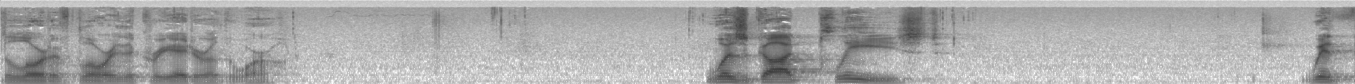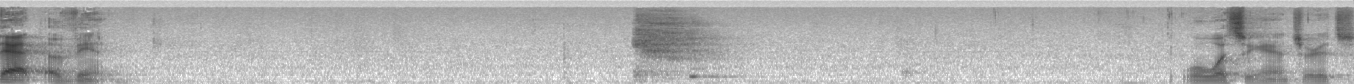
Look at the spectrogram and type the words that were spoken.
the Lord of glory, the creator of the world. Was God pleased with that event? Well, what's the answer? It's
